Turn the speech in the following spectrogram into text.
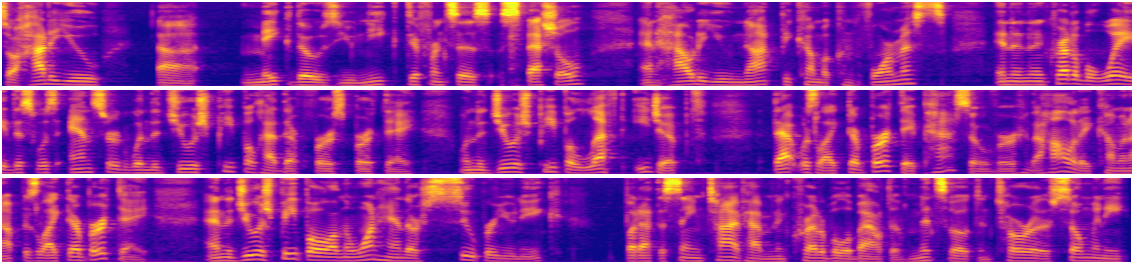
So, how do you uh, make those unique differences special? And how do you not become a conformist? In an incredible way, this was answered when the Jewish people had their first birthday. When the Jewish people left Egypt, that was like their birthday. Passover, the holiday coming up, is like their birthday. And the Jewish people, on the one hand, are super unique but at the same time have an incredible amount of mitzvot and Torah. There's so many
